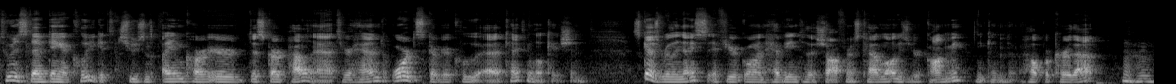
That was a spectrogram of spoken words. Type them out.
Two, instead of getting a clue, you get to choose an item card or discard pile and add it to your hand, or discover a clue at a connecting location. This guy's really nice if you're going heavy into the Schaffner's catalog as your economy. You can help recur that. Mhm.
